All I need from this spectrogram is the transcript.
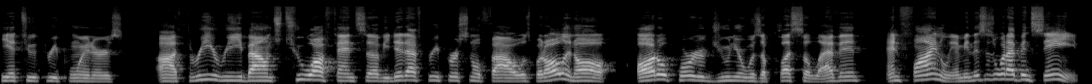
He had two three pointers, uh, three rebounds, two offensive. He did have three personal fouls, but all in all, Otto Porter Jr. was a plus 11. And finally, I mean, this is what I've been saying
